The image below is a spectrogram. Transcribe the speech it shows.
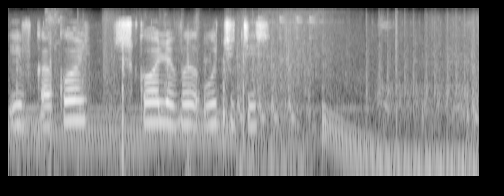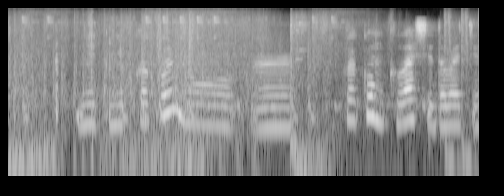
и в какой школе вы учитесь. Нет, не в какой, но э, в каком классе давайте.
